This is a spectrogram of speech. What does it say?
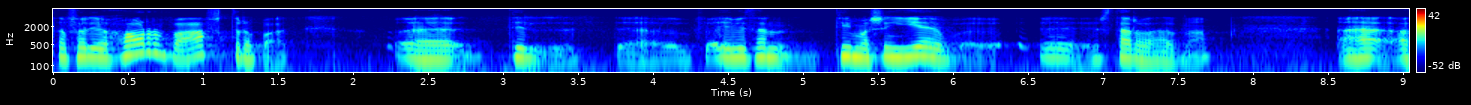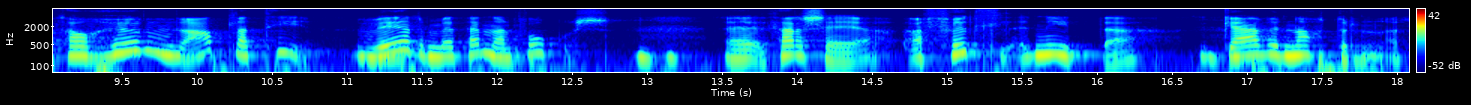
þá fer ég að horfa aftur og bakk uh, til yfir þann tíma sem ég starfaði þarna að, að þá höfum við alla tíð mhm. verið með þennan fókus mm -hmm. þar að segja að full nýta gafir náttúrunar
